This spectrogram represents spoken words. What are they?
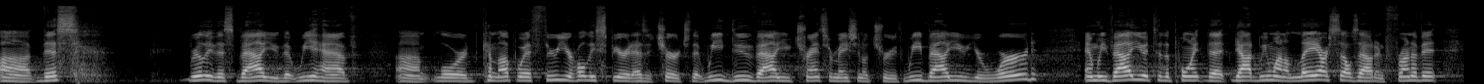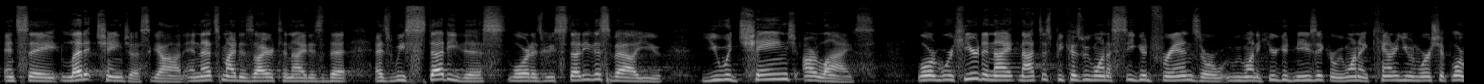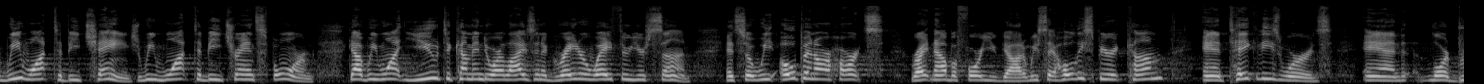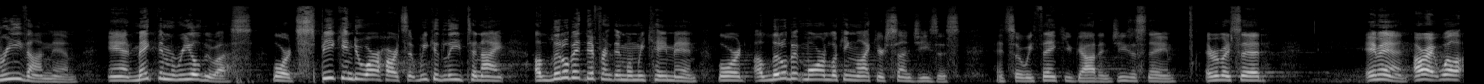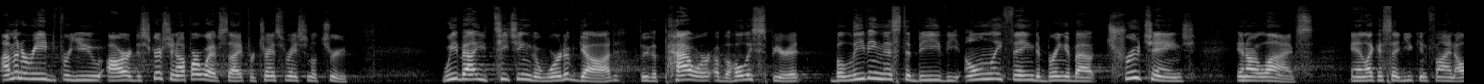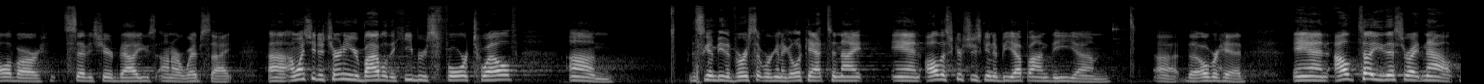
uh, this, really, this value that we have. Um, Lord, come up with through your Holy Spirit as a church that we do value transformational truth. We value your word and we value it to the point that, God, we want to lay ourselves out in front of it and say, let it change us, God. And that's my desire tonight is that as we study this, Lord, as we study this value, you would change our lives. Lord, we're here tonight not just because we want to see good friends or we want to hear good music or we want to encounter you in worship. Lord, we want to be changed. We want to be transformed. God, we want you to come into our lives in a greater way through your Son. And so we open our hearts right now before you, God. And we say, Holy Spirit, come and take these words and, Lord, breathe on them and make them real to us. Lord, speak into our hearts that we could leave tonight a little bit different than when we came in. Lord, a little bit more looking like your son, Jesus. And so we thank you, God, in Jesus' name. Everybody said, Amen. All right, well, I'm going to read for you our description off our website for transformational truth. We value teaching the Word of God through the power of the Holy Spirit believing this to be the only thing to bring about true change in our lives. And like I said, you can find all of our seven shared values on our website. Uh, I want you to turn in your Bible to Hebrews 4:12. Um, this is going to be the verse that we're going to look at tonight, and all the scripture is going to be up on the um, uh, the overhead. And I'll tell you this right now.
